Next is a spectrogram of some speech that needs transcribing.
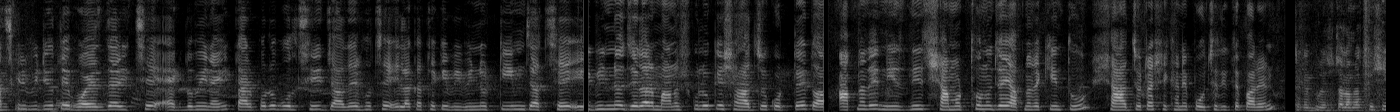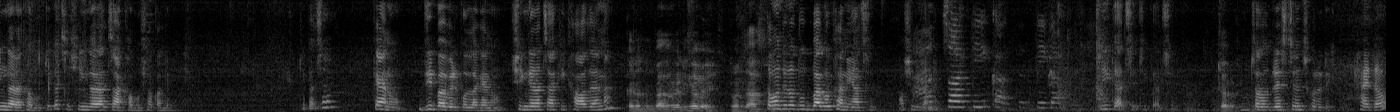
আজকের ভিডিওতে ভয়েস দেওয়ার ইচ্ছে একদমই নাই। তারপরও বলছি যাদের হচ্ছে এলাকা থেকে বিভিন্ন টিম যাচ্ছে বিভিন্ন জেলার মানুষগুলোকে সাহায্য করতে তো আপনাদের নিজ নিজ সামর্থ্য অনুযায়ী আপনারা কিন্তু সাহায্যটা সেখানে পৌঁছে দিতে পারেন। ঘুরে চলো আমরা আজকে সিঙ্গারা খাব ঠিক আছে? সিঙ্গারা চা খাব সকালে। ঠিক আছে? কেন? জিব্বা বের করলা কেন? সিঙ্গারা চা কি খাওয়া যায় না? কেন তুমি বাগর কাটি খাবে তোমার জন্য দুধ বাগর খানি আছে অসুবিধা নেই। আচ্ছা ঠিক আছে ঠিক আছে। ঠিক আছে ঠিক আছে। চলো। চলো ড্রেস চেঞ্জ করে দিই হাই দাও।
